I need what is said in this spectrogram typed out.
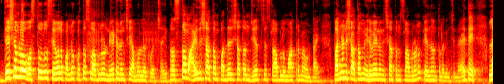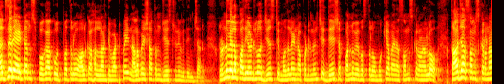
దేశంలో వస్తువులు సేవల పన్ను కొత్త స్లాబులు నేటి నుంచి అమల్లోకి వచ్చాయి. ప్రస్తుతం ఐదు శాతం పద్దెనిమిది శాతం జీఎస్టీ స్లాబులు మాత్రమే ఉంటాయి. పన్నెండు శాతం ఇరవై ఎనిమిది శాతం స్లాబులను కేంద్రం తొలగించింది. అయితే లగ్జరీ ఐటమ్స్ పొగాకు ఉత్పత్తులు ఆల్కహాల్ లాంటి వాటిపై నలభై శాతం జీఎస్టీని విధించారు. రెండు వేల పదిహేడులో జీఎస్టీ మొదలైనప్పటి నుంచి దేశ పన్ను వ్యవస్థలో ముఖ్యమైన సంస్కరణలో తాజా సంస్కరణ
